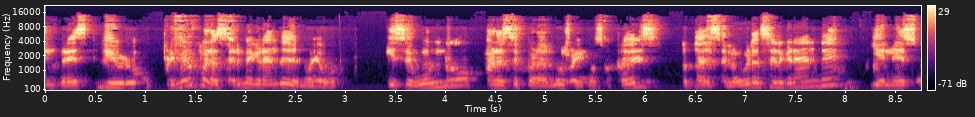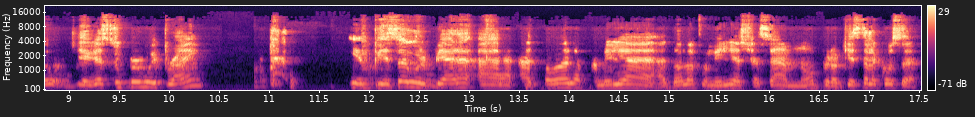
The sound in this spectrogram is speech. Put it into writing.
entre este libro, primero para hacerme grande de nuevo y segundo para separar los reinos otra vez. Total, se logra ser grande y en eso llega Superboy Prime y empieza a golpear a, toda la familia, a toda la familia Shazam, ¿no? Pero aquí está la cosa.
